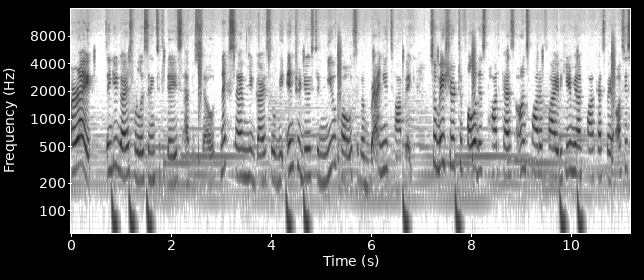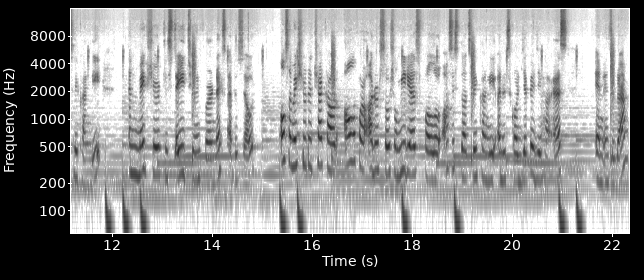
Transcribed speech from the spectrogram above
All right, thank you guys for listening to today's episode. Next time, you guys will be introduced to new hosts of a brand new topic. So make sure to follow this podcast on Spotify, the Hear Me Out podcast by Osis Srikandi, and make sure to stay tuned for our next episode. Also, make sure to check out all of our other social medias. Follow osis.srikandi underscore jpjhs in Instagram,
